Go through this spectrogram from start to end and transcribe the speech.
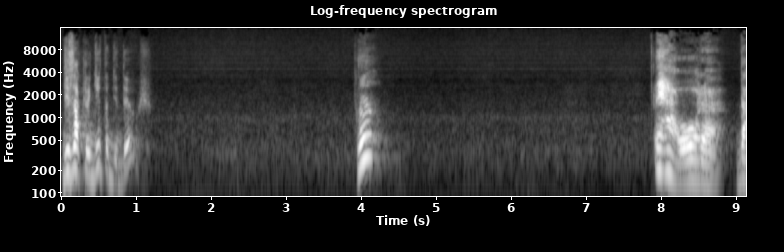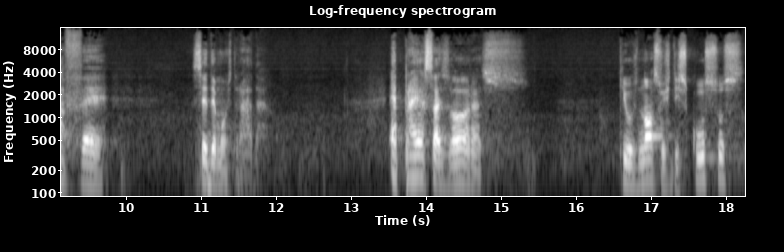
Desacredita de Deus? Hã? É a hora da fé ser demonstrada. É para essas horas que os nossos discursos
